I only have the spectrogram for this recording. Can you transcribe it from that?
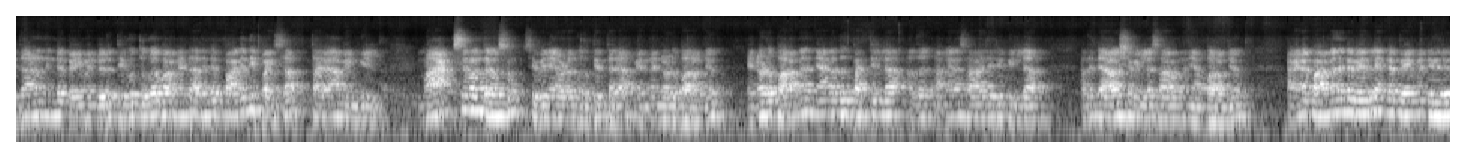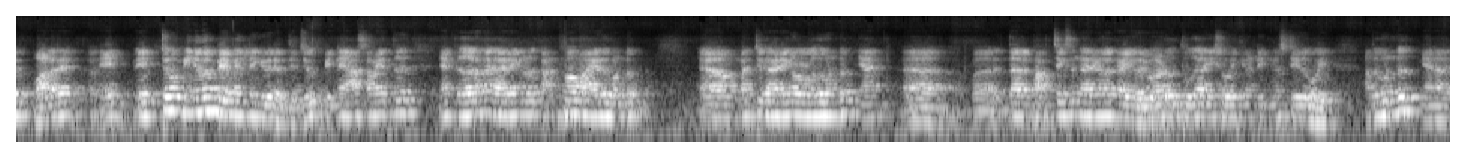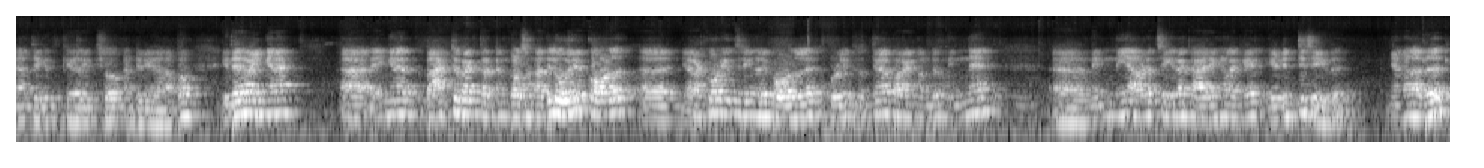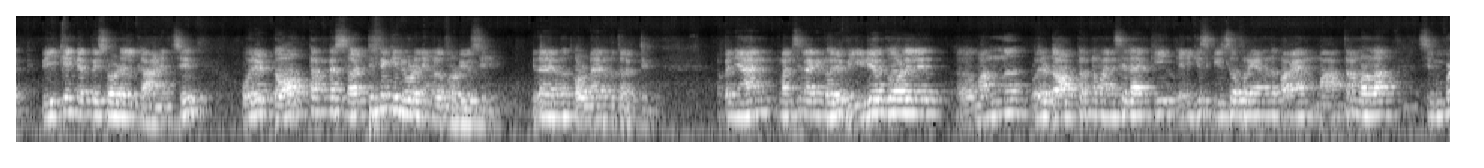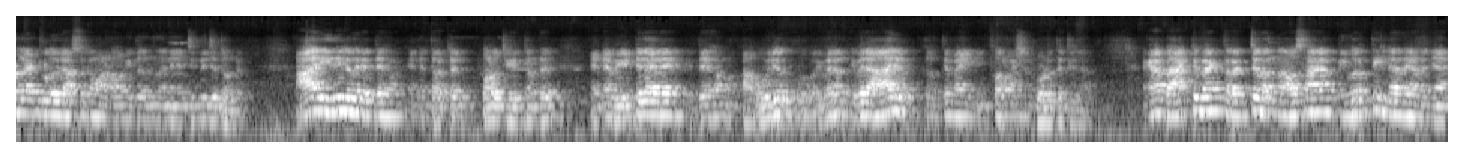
ഇതാണ് നിന്റെ പേയ്മെന്റ് ഒരു തികു പറഞ്ഞിട്ട് അതിന്റെ പകുതി പൈസ തരാമെങ്കിൽ മാക്സിമം ദിവസം ശിവനെ അവിടെ നിർത്തി തരാം എന്ന് എന്നോട് പറഞ്ഞു. എന്നോട് പറഞ്ഞ് ഞാൻ അത് പറ്റില്ല അത് അങ്ങനെ സാഹചര്യം ഇല്ല അതിന്റെ ആവശ്യമില്ല സാറെന്ന് ഞാൻ പറഞ്ഞു. അങ്ങനെ പറഞ്ഞതിന്റെ പേരിൽ എന്റെ പേയ്മെന്റ് ഒരു വളരെ ഏറ്റവും മിനിമം പേയ്മെന്റിലേക്ക് ഇവർ എത്തിച്ചു പിന്നെ ആ സമയത്ത് ഞാൻ കയറുന്ന കാര്യങ്ങൾ കൺഫേം ആയതുകൊണ്ടും മറ്റു കാര്യങ്ങൾ ഉള്ളത് കൊണ്ടും ഞാൻ എന്താ പർച്ചേസും കാര്യങ്ങളൊക്കെ ആയി. ഒരുപാട് തുക ഈ ഷോയ്ക്ക് വേണ്ടി ഇൻവെസ്റ്റ് ചെയ്ത് പോയി. അതുകൊണ്ട് ഞാൻ അതിനകത്തേക്ക് കയറി ഷോ കണ്ടിന്യൂ ചെയ്തതാണ്. അപ്പോൾ ഇദ്ദേഹം ഇങ്ങനെ ഇങ്ങനെ back to back threaten calls ഉണ്ട്. അതിൽ ഒരു കോൾ റെക്കോർഡ് ചെയ്തിരിക്കുന്ന ഒരു കോളിൽ പുള്ളി കൃത്യമായി പറയുന്നുണ്ട് നിന്നെ നി- നീ അവിടെ ചെയ്ത കാര്യങ്ങളൊക്കെ എഡിറ്റ് ചെയ്ത് ഞങ്ങൾ അത് വീക്കെൻഡ് എപ്പിസോഡിൽ കാണിച്ച് ഒരു ഡോക്ടറിന്റെ സർട്ടിഫിക്കറ്റിലൂടെ ഞങ്ങൾ പ്രൊഡ്യൂസ് ചെയ്യും. ഇതായിരുന്നു ഉണ്ടായിരുന്ന ത്രെറ്റ് അപ്പൊ ഞാൻ മനസ്സിലാക്കേണ്ട ഒരു വീഡിയോ കോളിൽ വന്ന് ഒരു ഡോക്ടറിന് മനസ്സിലാക്കി എനിക്ക് സ്കീസോഫ്രിയാണെന്ന് പറയാൻ മാത്രമുള്ള സിമ്പിൾ ആയിട്ടുള്ള ഒരു അസുഖമാണോ ഇതെന്ന് തന്നെ ഞാൻ ചിന്തിച്ചിട്ടുണ്ട്. ആ രീതിയിൽ വരെ ഇദ്ദേഹം എന്നെ ത്രട്ടൻ കോൾ ചെയ്തിട്ടുണ്ട്. എന്നെ വീട്ടുകാരെ ഇദ്ദേഹം ഒരു ഇവർ ഇവരാരും കൃത്യമായി ഇൻഫർമേഷൻ കൊടുത്തിട്ടില്ല. അങ്ങനെ ബാക്ക് ടു ബാക്ക് ത്രെറ്റ് വന്ന് അവസാനം നിവൃത്തിയില്ലാതെയാണ് ഞാൻ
